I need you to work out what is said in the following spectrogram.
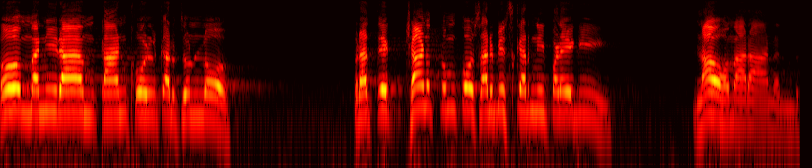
ओ मनीराम, कान खोल कर सुन लो। प्रत्येक क्षण तुमको सर्विस करनी पड़ेगी। लाओ हमारा आनंद।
